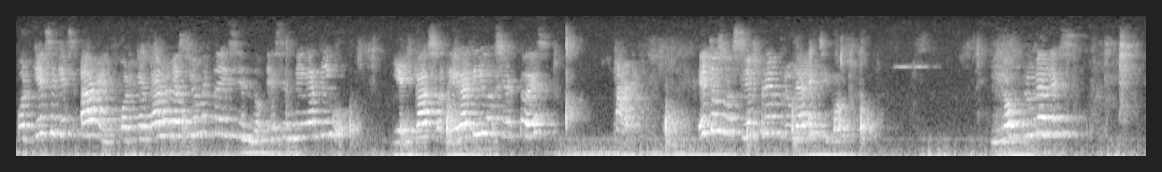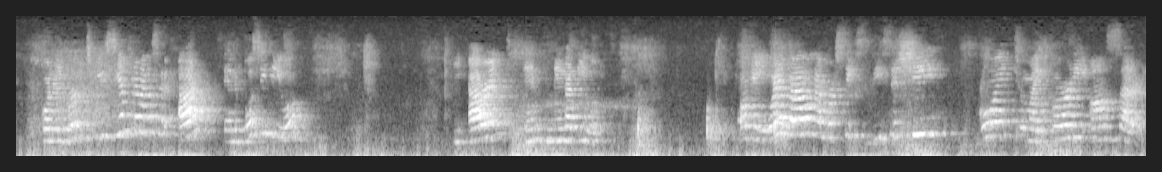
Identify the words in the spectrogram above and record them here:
¿Por qué sé que es aren't? Porque acá la oración me está diciendo es en negativo. Y el caso negativo, ¿cierto? Es aren't. Estos son siempre plurales, chicos. Y los plurales con el verb to be siempre van a ser are en positivo y aren't en negativo. Okay, what about number six? Dice she going to my party on Saturday.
